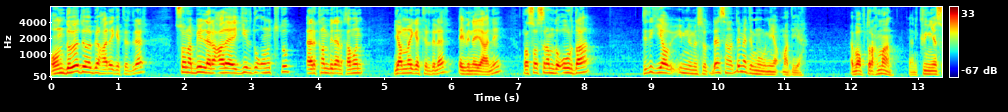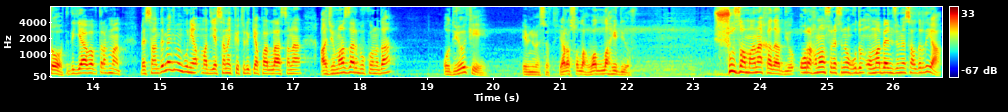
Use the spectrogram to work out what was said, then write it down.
Onu döve döve bir hale getirdiler. Sonra birileri araya girdi onu tutup Erkam bin Erkam'ın yanına getirdiler. Evine yani. Resulullah da orada dedi ki ya İbn Mesud ben sana demedim mi bunu yapma diye. Ebu Abdurrahman yani künyesi o. Dedi ya Ebu Abdurrahman ben sana demedim mi bunu yapma diye sana kötülük yaparlar sana acımazlar bu konuda. O diyor ki İbn Mesud ya Resulallah vallahi diyor. Şu zamana kadar diyor o Rahman suresini okudum ona benzeme saldırdı ya.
